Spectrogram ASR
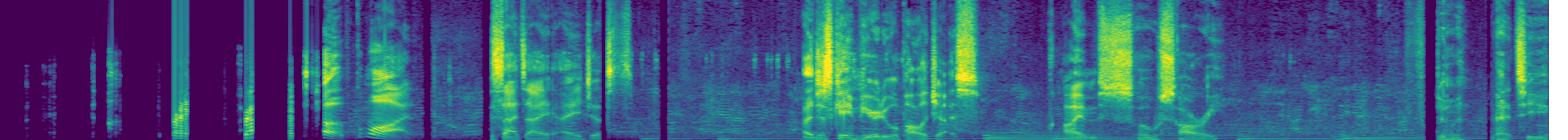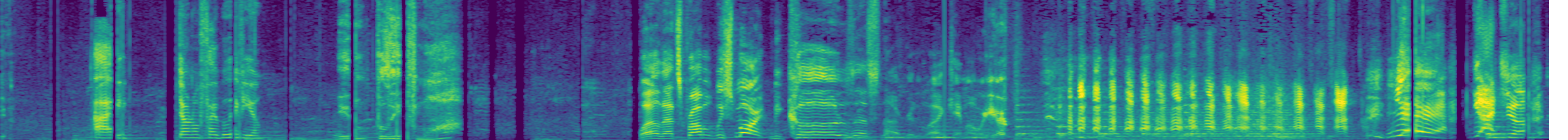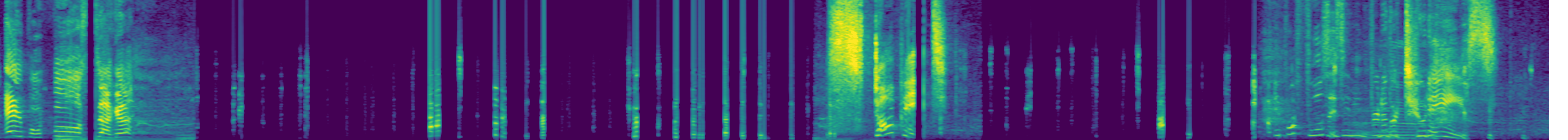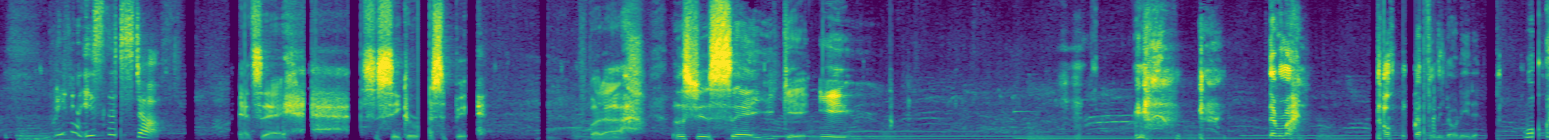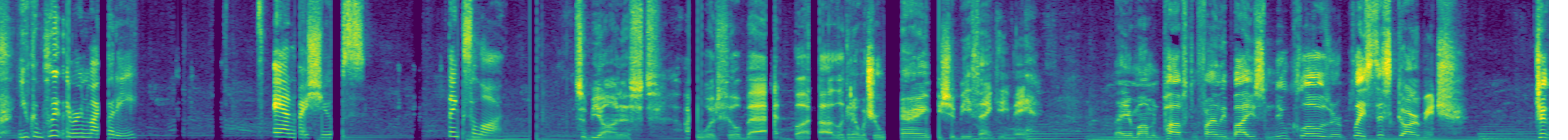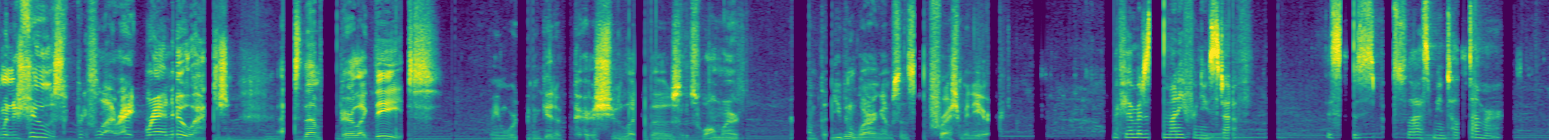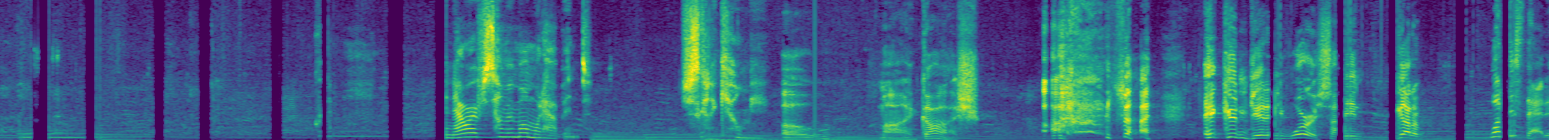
Up, come on. Besides, I, I just, I just came here to apologize. I am so sorry for doing that to you. I don't know if I believe you. You don't believe moi? Well, that's probably smart because that's not really why I came over here. yeah! Gotcha! April Fool, sucker! Fool's isn't even for another two days. What even is this stuff? Can't say. It's a secret recipe. But, uh, let's just say you can eat. Never mind. No, definitely don't eat it. Well, you completely ruined my hoodie. And my shoes. Thanks a lot. To be honest, I would feel bad, but uh, looking at what you're wearing, you should be thanking me. Now your mom and pops can finally buy you some new clothes and replace this garbage. Check my new shoes. Pretty fly, right? Brand new. Ask them for a pair like these. I mean, where do you get a pair of shoes like those? It's Walmart or something. You've been wearing them since freshman year. My family doesn't have money for new stuff. This was supposed to last me until summer. And now I have to tell my mom what happened. She's gonna kill me. Oh my gosh. I thought it couldn't get any worse. I mean, you gotta. What is that?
